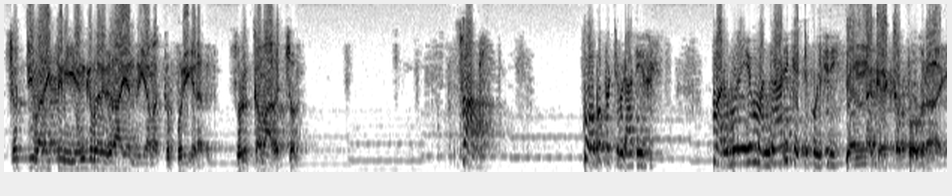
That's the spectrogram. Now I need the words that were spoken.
சுற்றி வளைத்து நீ எங்கு வருகிறாய் என்று எமக்கு புரிகிறது. சுருக்கமாகச் சொல். சுவாமி கோபப்பட்டு விடாதீர்கள். மறுமுறையும் மன்றாடி கேட்டுக்கொள்கிறேன். என்ன கேட்கப் போகிறாய்?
